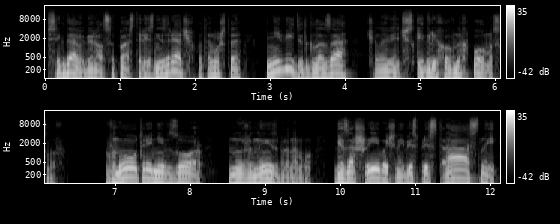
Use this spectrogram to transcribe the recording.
Всегда выбирался пастырь из незрячих, потому что не видят глаза человеческие греховных помыслов. Внутренний взор нужен избранному, безошибочный, беспристрастный,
